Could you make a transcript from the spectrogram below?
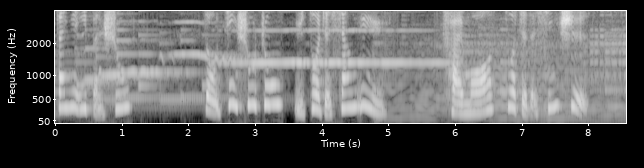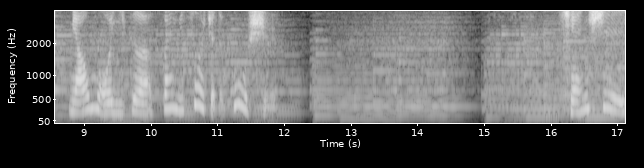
翻阅一本书，走进书中与作者相遇，揣摩作者的心事，描摹一个关于作者的故事。前世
